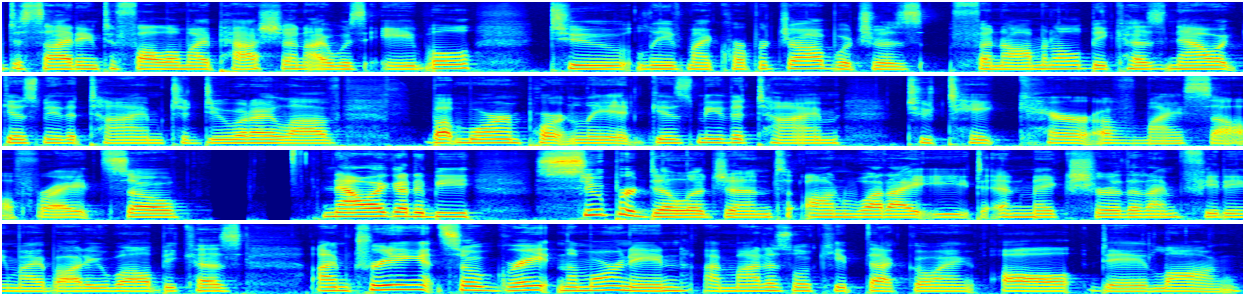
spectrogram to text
deciding to follow my passion. I was able to leave my corporate job, which was phenomenal because now it gives me the time to do what I love. But more importantly, it gives me the time to take care of myself, right? So, now I got to be super diligent on what I eat and make sure that I'm feeding my body well because I'm treating it so great in the morning. I might as well keep that going all day long.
